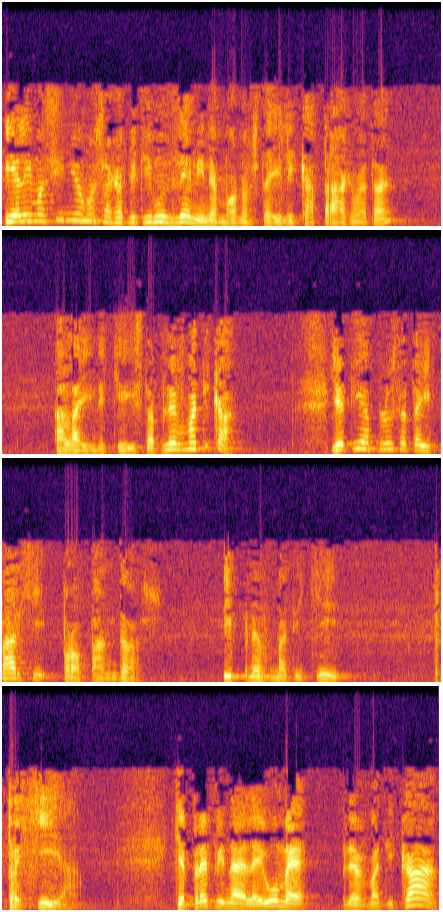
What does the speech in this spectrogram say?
η ελεημοσύνη όμως αγαπητοί μου δεν είναι μόνο στα υλικά πράγματα αλλά είναι και στα πνευματικά. Γιατί απλούστατα υπάρχει προπαντός η πνευματική πτωχία. Και πρέπει να ελεούμε πνευματικά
